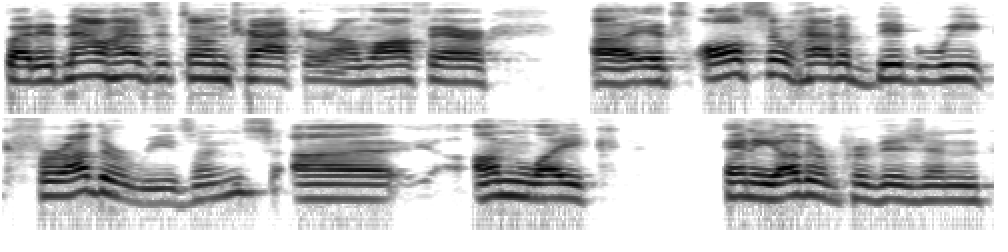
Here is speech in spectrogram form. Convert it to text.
but it now has its own tracker on lawfare. Uh, it's also had a big week for other reasons, uh, unlike any other provision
